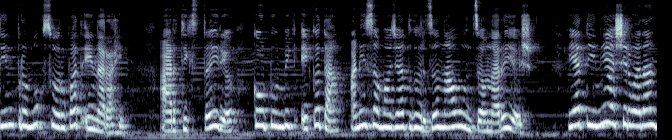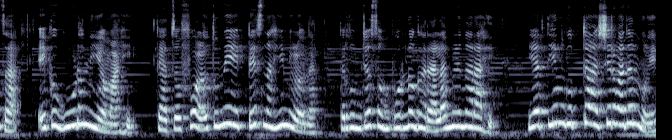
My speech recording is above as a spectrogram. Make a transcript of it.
तीन प्रमुख स्वरूपात येणार आहेत आर्थिक स्थैर्य कौटुंबिक एकता आणि समाजात घरचं नाव उंचावणारं यश. या तिन्ही आशीर्वादांचा एक गूढ नियम आहे. त्याचं फळ तुम्ही एकटेच नाही मिळवणार तर तुमच्या संपूर्ण घराला मिळणार आहे. या तीन गुप्त आशीर्वादांमुळे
